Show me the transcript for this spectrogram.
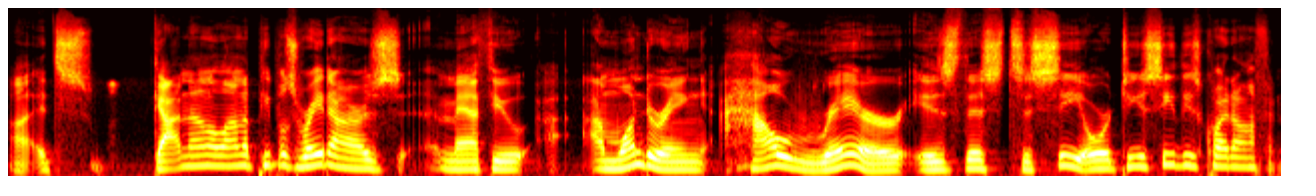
Uh, it's gotten on a lot of people's radars, Matthew. I'm wondering how rare is this to see, or do you see these quite often?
